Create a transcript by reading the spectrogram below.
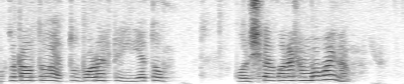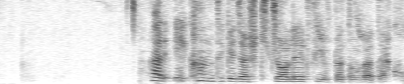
অতটাও তো এত বড় একটা এরিয়া তো পরিষ্কার করা সম্ভব হয় না। আর এখান থেকে জাস্ট জলের ভিউটা তোমরা দেখো।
